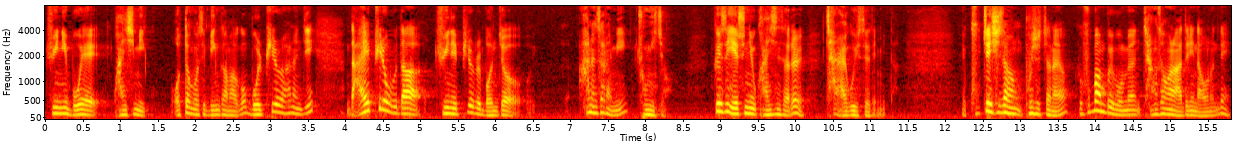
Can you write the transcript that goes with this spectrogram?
주인이 뭐에 관심이 있고 어떤 것에 민감하고 뭘 필요로 하는지 나의 필요보다 주인의 필요를 먼저 하는 사람이 종이죠. 그래서 예수님 관심사를 잘 알고 있어야 됩니다. 국제시장 보셨잖아요. 그 후반부에 보면 장성한 아들이 나오는데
